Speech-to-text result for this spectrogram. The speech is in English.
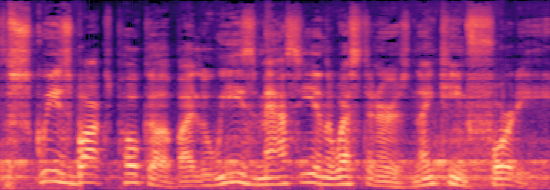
The Squeezebox Polka by Louise Massey and the Westerners, 1940.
